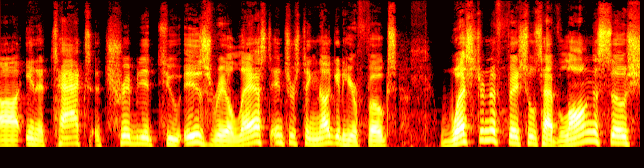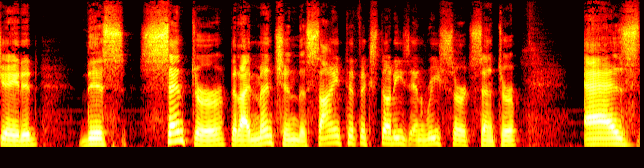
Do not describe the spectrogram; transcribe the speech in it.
uh, in attacks attributed to Israel. Last interesting nugget here, folks. Western officials have long associated this center that I mentioned, the Scientific Studies and Research Center, as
